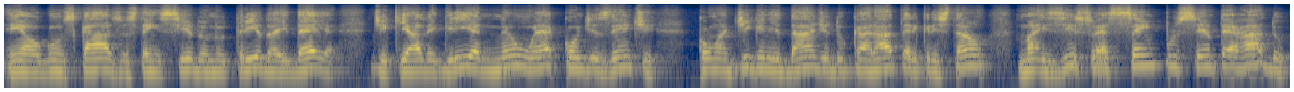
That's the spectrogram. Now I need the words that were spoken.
Em alguns casos tem sido nutrida a ideia de que a alegria não é condizente com a dignidade do caráter cristão, mas isso é 100% errado.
